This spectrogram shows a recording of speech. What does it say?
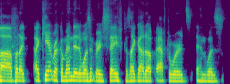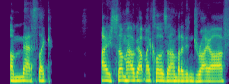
Uh, but I I can't recommend it. It wasn't very safe because I got up afterwards and was a mess. Like I somehow got my clothes on, but I didn't dry off.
